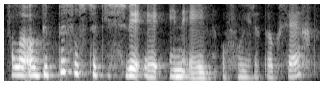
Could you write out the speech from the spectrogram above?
Vallen ook de puzzelstukjes weer in één, of hoe je dat ook zegt.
